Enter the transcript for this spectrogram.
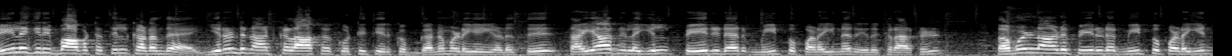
நீலகிரி மாவட்டத்தில் கடந்த இரண்டு நாட்களாக கொட்டி தீர்க்கும் கனமழையை அடுத்து தயார் நிலையில் பேரிடர் மீட்பு படையினர் இருக்கிறார்கள். தமிழ்நாடு பேரிடர் மீட்பு படையின்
